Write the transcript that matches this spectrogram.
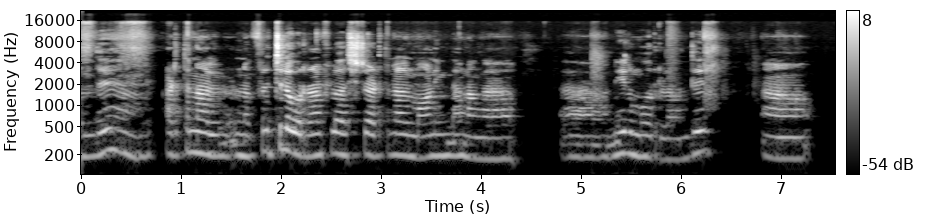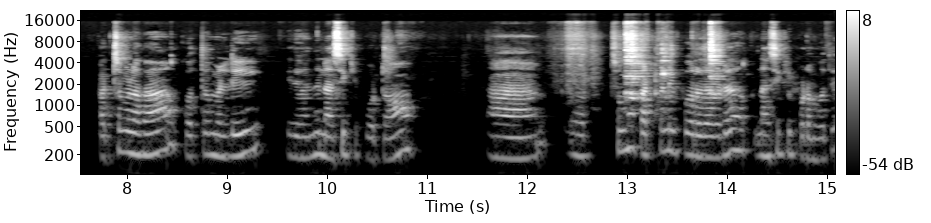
வந்து அடுத்த நாள் ஃப்ரிட்ஜில் ஒரு நாள் ஃபுல்லாக வச்சுட்டு அடுத்த நாள் மார்னிங் தான் நாங்கள் நீர்மோரில் வந்து பச்சை மிளகா கொத்தமல்லி இது வந்து நசுக்கி போட்டோம். சும்மா கட் பண்ணி போடுறத விட நசுக்கி போடும்போது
